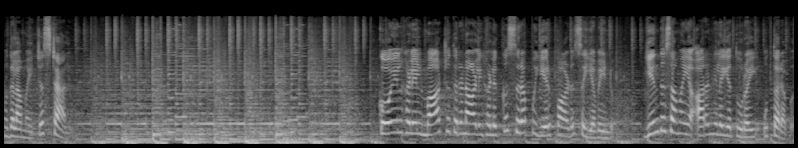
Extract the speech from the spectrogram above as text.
முதலமைச்சர் ஸ்டாலின். கோயில்களில் மாற்றுத்திறனாளிகளுக்கு சிறப்பு ஏற்பாடு செய்ய வேண்டும். இந்து சமய அறநிலையத்துறை உத்தரவு?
